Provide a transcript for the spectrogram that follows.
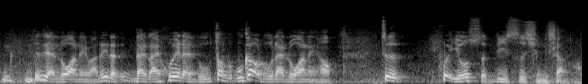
你你来乱的嘛？你来来来回来读，到吴告如来乱的哈，这会有损律师形象哈。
